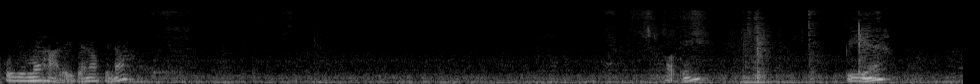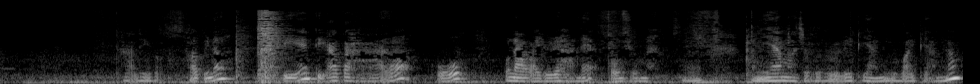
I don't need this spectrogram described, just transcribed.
ကိုယူမဲ့ဟာလေးပဲနော်ပြီနော်ဟုတ်ပြီပြီးရင်ဒါလေးပေါ့ဟုတ်ပြီနော်ပြီးရင်ဒီအောက်ကဟာကတော့ကိုခုနကယူတဲ့ဟာနဲ့ပုံယူမယ်အမြင်မှာဆိုလိုလေးတရားမျိုးဝိုက်ပြမယ်နော်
